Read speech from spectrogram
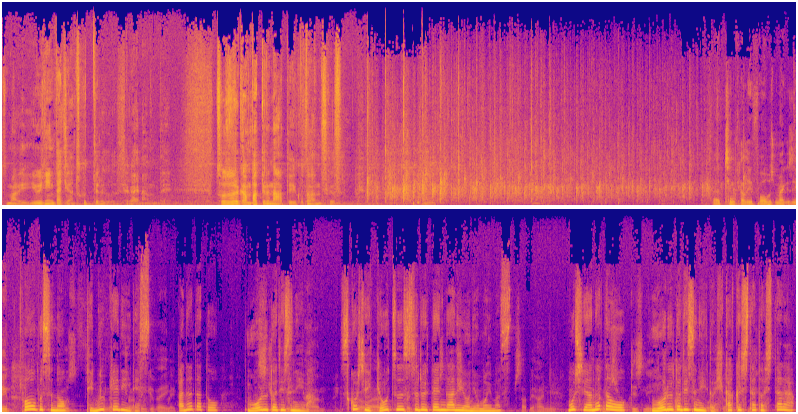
つまり友人たちが作ってる世界なんでそれぞれ頑張ってるなということなんですけど.フォーブスのティム・ケリーです。あなたとウォルト・ディズニーは少し共通する点があるように思います。もしあなたをウォルト・ディズニーと比較したとしたら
